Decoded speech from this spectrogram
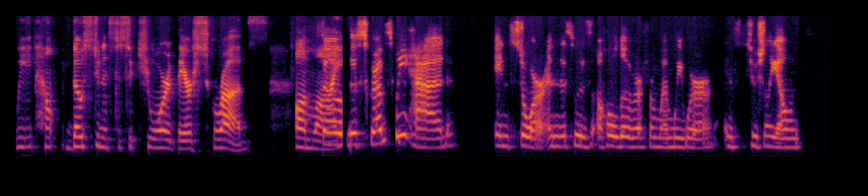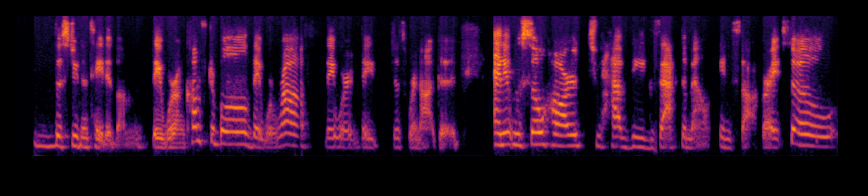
we've helped those students to secure their scrubs online. So the scrubs we had in store, and this was a holdover from when we were institutionally owned, the students hated them. They were uncomfortable, they were rough, they were they just were not good and it was so hard to have the exact amount in stock, right? So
